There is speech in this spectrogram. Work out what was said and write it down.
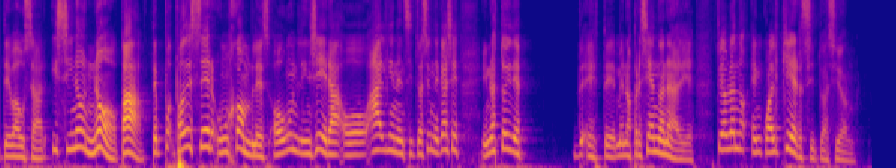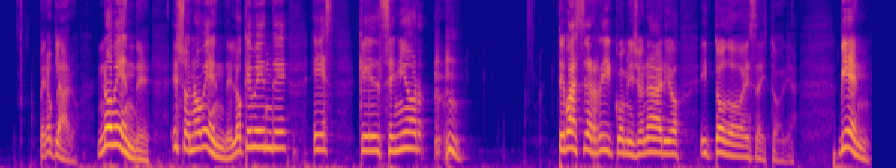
te va a usar. Y si no, no, pa, te, podés ser un homeless o un linchera o alguien en situación de calle y no estoy este, menospreciando a nadie, estoy hablando en cualquier situación. Pero claro, no vende. Eso no vende. Lo que vende es que el Señor te va a hacer rico, millonario y toda esa historia. Bien,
